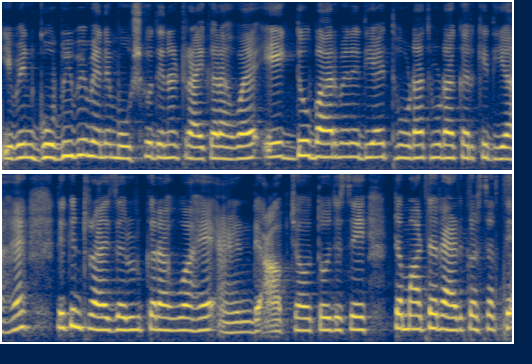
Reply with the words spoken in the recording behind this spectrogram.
इवन गोभी भी मैंने मोश को देना ट्राई करा हुआ है। एक दो बार मैंने दिया है थोड़ा थोड़ा करके दिया है, लेकिन ट्राई ज़रूर करा हुआ है। एंड आप चाहो तो जैसे टमाटर ऐड कर सकते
